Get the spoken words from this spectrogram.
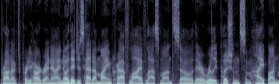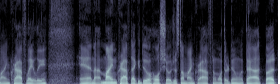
product pretty hard right now. I know they just had a Minecraft live last month, so they're really pushing some hype on Minecraft lately. And uh, Minecraft, I could do a whole show just on Minecraft and what they're doing with that. But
